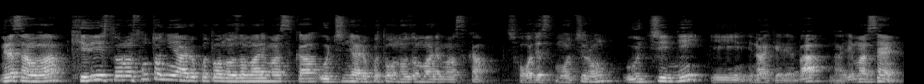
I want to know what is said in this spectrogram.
皆さんはキリストの外にあることを望まれますか？内にあることを望まれますか？そうです。もちろん、内にいなければなりません。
